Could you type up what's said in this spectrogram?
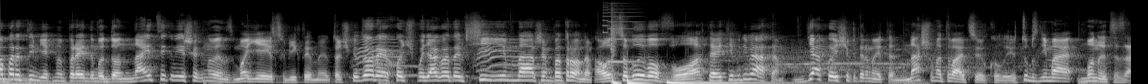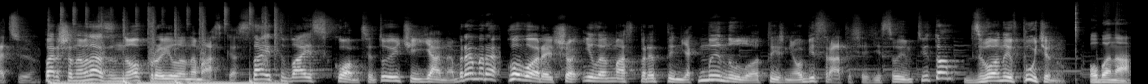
А перед тим як ми перейдемо до найцікавіших новин з моєї суб'єктивної точки зору, я хочу подякувати всім нашим патронам, а особливо вот этим ребятам. Дякую, що підтримуєте нашу мотивацію, коли YouTube знімає монетизацію. Перша новина знов про Ілона Маска. Сайт Vice.com, цитуючи Яна Бремера, говорить, що Ілон Маск перед тим як минулого тижня обісратися зі своїм твітом, дзвонив Путіну. Обана.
